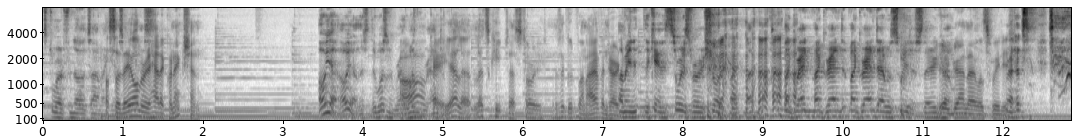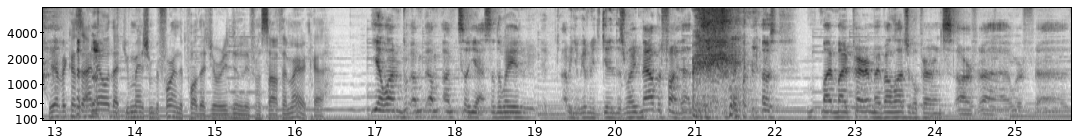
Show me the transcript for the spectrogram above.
story for another time. I oh, So guess, they already had a connection. Oh yeah, oh yeah. There wasn't. it Oh, wasn't okay. random. Yeah, let, us keep that story. That's a good one. I haven't heard. I mean, okay, the story's very short. My, my, my grand, my grand, my granddad was Swedish. There you your go. granddad was Swedish. Right. Yeah, because I know that you mentioned before in the pod that you're originally from South America. Yeah, well, I'm, I'm, I'm, I'm so yeah. So the way, I mean, we don't need to get into this right now, but fine. That, my my parent, my biological parents are uh, were uh,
